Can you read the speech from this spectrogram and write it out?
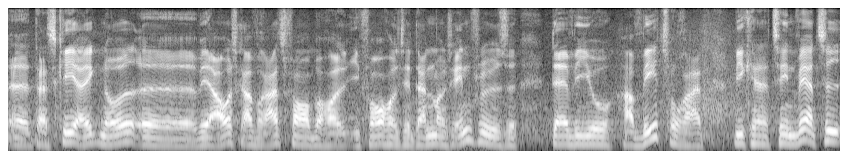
øh, der sker ikke noget øh, ved at afskaffe retsforbehold i forhold til Danmarks indflydelse, da vi jo har vetoret. Vi kan til enhver tid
